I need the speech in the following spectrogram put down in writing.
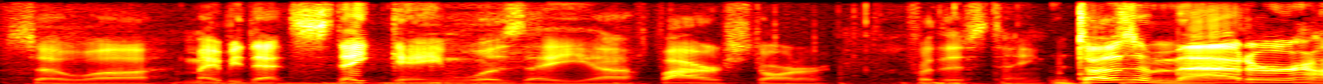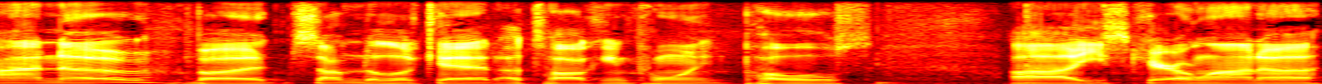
So uh, maybe that state game was a uh, fire starter for this team. Doesn't matter, I know, but something to look at. A talking point. Polls. Uh, East Carolina,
